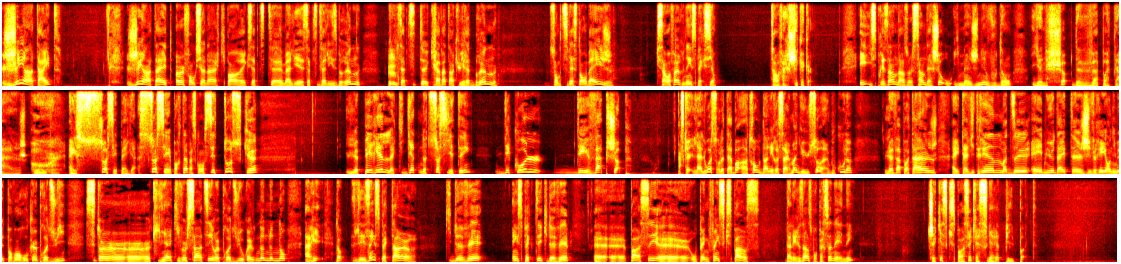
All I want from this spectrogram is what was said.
J'ai en tête, j'ai en tête un fonctionnaire qui part avec sa petite, euh, valise brune, sa petite euh, cravate en cuirette brune, son petit veston beige, qui s'en va faire une inspection. Ça va faire chier quelqu'un. Et il se présente dans un centre d'achat où, imaginez-vous donc, il y a une shop de vapotage. Oh! Et ça, c'est payant. Ça, c'est important parce qu'on sait tous que le péril qui guette notre société découle des vape shops. Parce que la loi sur le tabac, entre autres, dans les resserrements, il y a eu ça, hein, beaucoup, là le vapotage, hey, ta vitrine, m'a dire, est mieux d'être euh, givré, on est mieux de pas voir aucun produit. Si tu un, un, client qui veut sentir un produit ou quoi, non, non, non. Donc, les inspecteurs qui devaient inspecter, qui devaient euh, euh, passer au peigne fin ce qui se passe dans les résidences pour personnes aînées, checker ce qui se passait avec la cigarette puis le pot.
